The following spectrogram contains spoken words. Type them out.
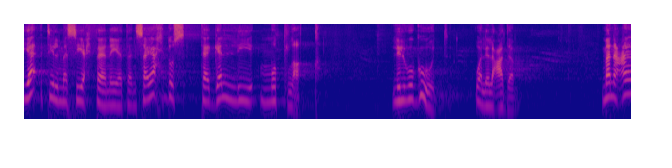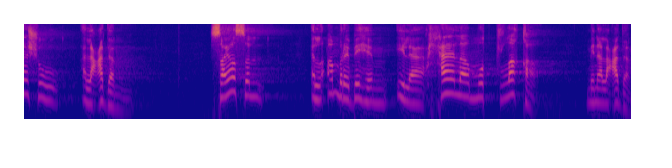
يأتي المسيح ثانية سيحدث تجلي مطلق للوجود وللعدم. من عاشوا العدم سيصل الأمر بهم إلى حالة مطلقة من العدم.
